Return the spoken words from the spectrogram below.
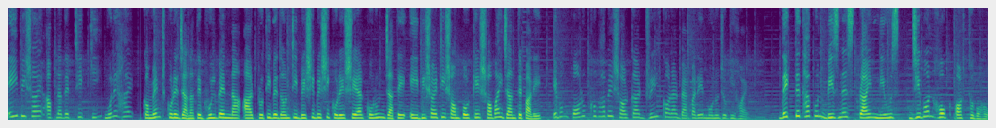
এই বিষয়ে আপনাদের ঠিক কি মনে হয়? কমেন্ট করে জানাতে ভুলবেন না আর প্রতিবেদনটি বেশি বেশি করে শেয়ার করুন যাতে এই বিষয়টি সম্পর্কে সবাই জানতে পারে এবং পরোক্ষভাবে সরকার ড্রিল করার ব্যাপারে মনোযোগী হয়। দেখতে থাকুন বিজনেস প্রাইম নিউজ, জীবন হোক অর্থবহ।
